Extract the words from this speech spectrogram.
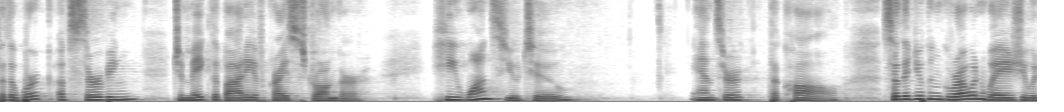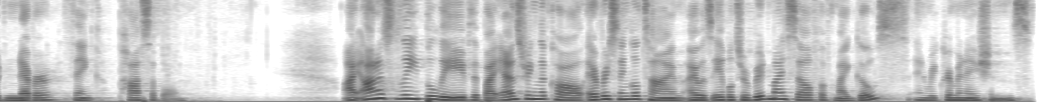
for the work of serving to make the body of Christ stronger. He wants you to answer the call so that you can grow in ways you would never think possible. I honestly believe that by answering the call every single time, I was able to rid myself of my ghosts and recriminations.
